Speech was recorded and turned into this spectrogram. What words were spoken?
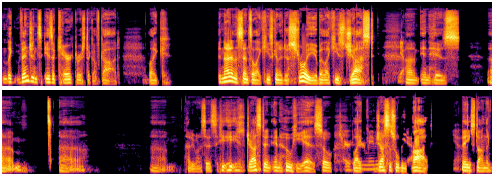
like vengeance is a characteristic of God. Like not in the sense of like he's going to destroy you, but like he's just Yeah. um, in his um, uh, um, how do you want to say this? He, he- he's just in, in who he is. So Character, like maybe. justice will be Yeah. brought Yeah. based on the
